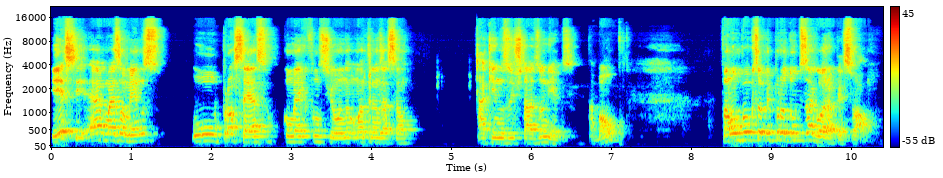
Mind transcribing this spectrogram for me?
esse é mais ou menos o processo, como é que funciona uma transação aqui nos Estados Unidos, tá bom? Falar um pouco sobre produtos agora, pessoal.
